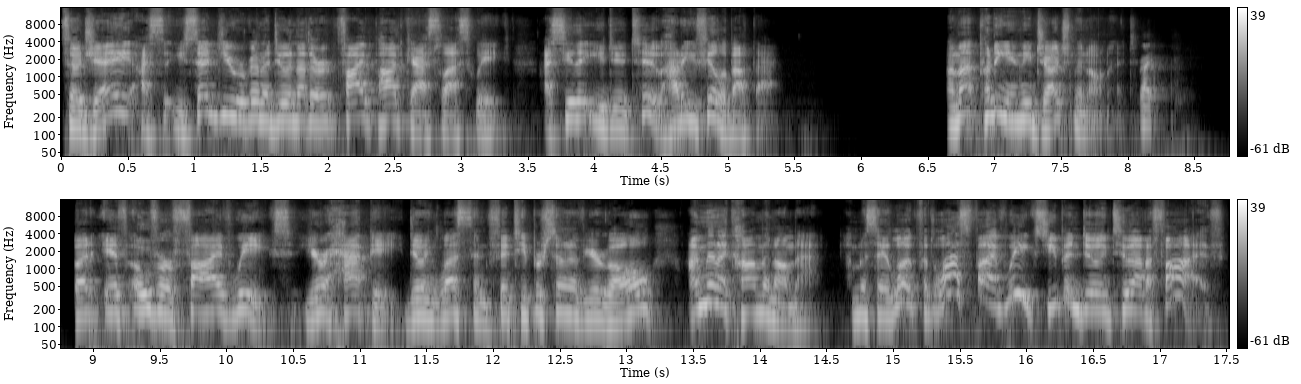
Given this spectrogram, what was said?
So, Jay, I, you said you were going to do another five podcasts last week. I see that you do too. How do you feel about that? I'm not putting any judgment on it. Right. But if over five weeks you're happy doing less than 50% of your goal, I'm going to comment on that. I'm going to say, look, for the last five weeks, you've been doing two out of five.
